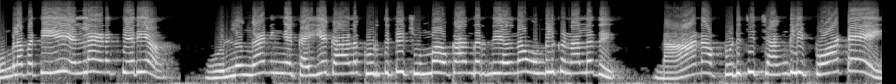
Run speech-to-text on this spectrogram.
உங்களை பத்தி எல்லாம் எனக்கு தெரியும். ஒழுங்கா நீங்க கைய கால கொடுத்துட்டு சும்மா உட்கார்ந்து இருந்தீங்கன்னா உங்களுக்கு நல்லது. நானா பிடிச்சு சங்கிலி போட்டேன்.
